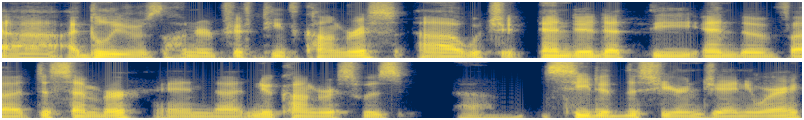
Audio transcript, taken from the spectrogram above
uh, I believe it was the 115th Congress, uh, which ended at the end of uh, December, and uh, new Congress was um, seated this year in January.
